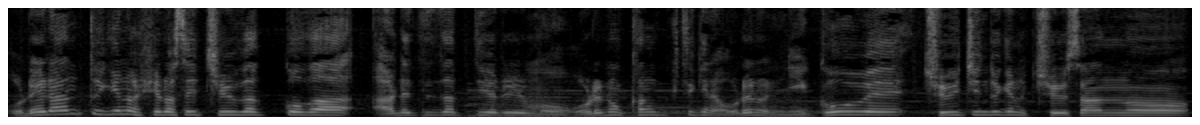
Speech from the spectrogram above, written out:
俺らの時の広瀬中学校が荒れてたっていうよりも俺の感覚的には俺の2個上中1の時の中3の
